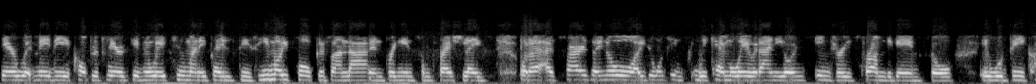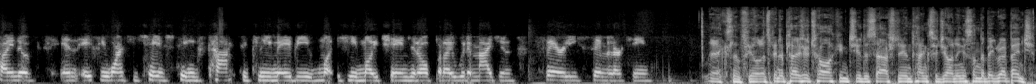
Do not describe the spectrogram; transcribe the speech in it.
there with maybe a couple of players giving away too many penalties. He might focus on that and bring in some fresh legs. But as far as I know, I don't think we came away with any injuries from the game. So it would be kind of, in, if he wants to change things tactically, maybe he might change it up. But I would imagine fairly similar team. Excellent, Fiona. It's been a pleasure talking to you this afternoon. Thanks for joining us on the Big Red Bench.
